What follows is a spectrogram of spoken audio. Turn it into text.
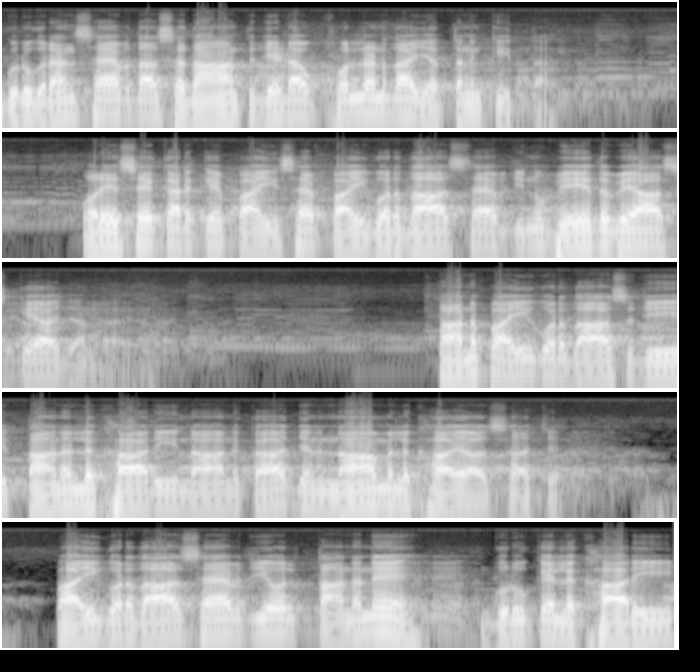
ਗੁਰੂ ਗ੍ਰੰਥ ਸਾਹਿਬ ਦਾ ਸਿਧਾਂਤ ਜਿਹੜਾ, ਉਹ ਖੋਲਣ ਦਾ ਯਤਨ ਕੀਤਾ। ਔਰ ਇਸੇ ਕਰਕੇ ਭਾਈ ਸਾਹਿਬ, ਭਾਈ ਗੁਰਦਾਸ ਸਾਹਿਬ ਜੀ ਨੂੰ ਵੇਦ ਵਿਆਸ ਕਿਹਾ ਜਾਂਦਾ ਹੈ। ਧੰਨ ਭਾਈ ਗੁਰਦਾਸ ਜੀ, ਧੰਨ ਲਖਾਰੀ ਨਾਨਕਾ, ਜਨ ਨਾਮ ਲਿਖਾਇਆ ਸੱਚ। ਭਾਈ ਗੁਰਦਾਸ ਸਾਹਿਬ ਜੀ ਉਹ ਧਨ ਨੇ ਗੁਰੂ ਕੇ ਲਖਾਰੀ,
